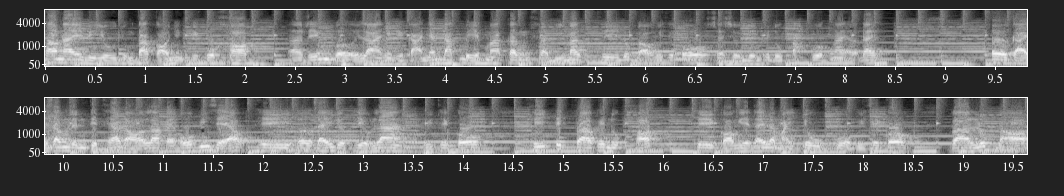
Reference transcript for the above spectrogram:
sau này ví dụ chúng ta có những cái cuộc họp à, riêng với là những cái cá nhân đặc biệt mà cần phải bí mật thì lúc đó quý thầy cô sẽ sử dụng cái đục bắt buộc này ở đây ở cái dòng link tiếp theo đó là cái ô video thì ở đây được hiểu là quý thầy cô khi tích vào cái nút hot thì có nghĩa đây là máy chủ của quý thầy cô. Và lúc đó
